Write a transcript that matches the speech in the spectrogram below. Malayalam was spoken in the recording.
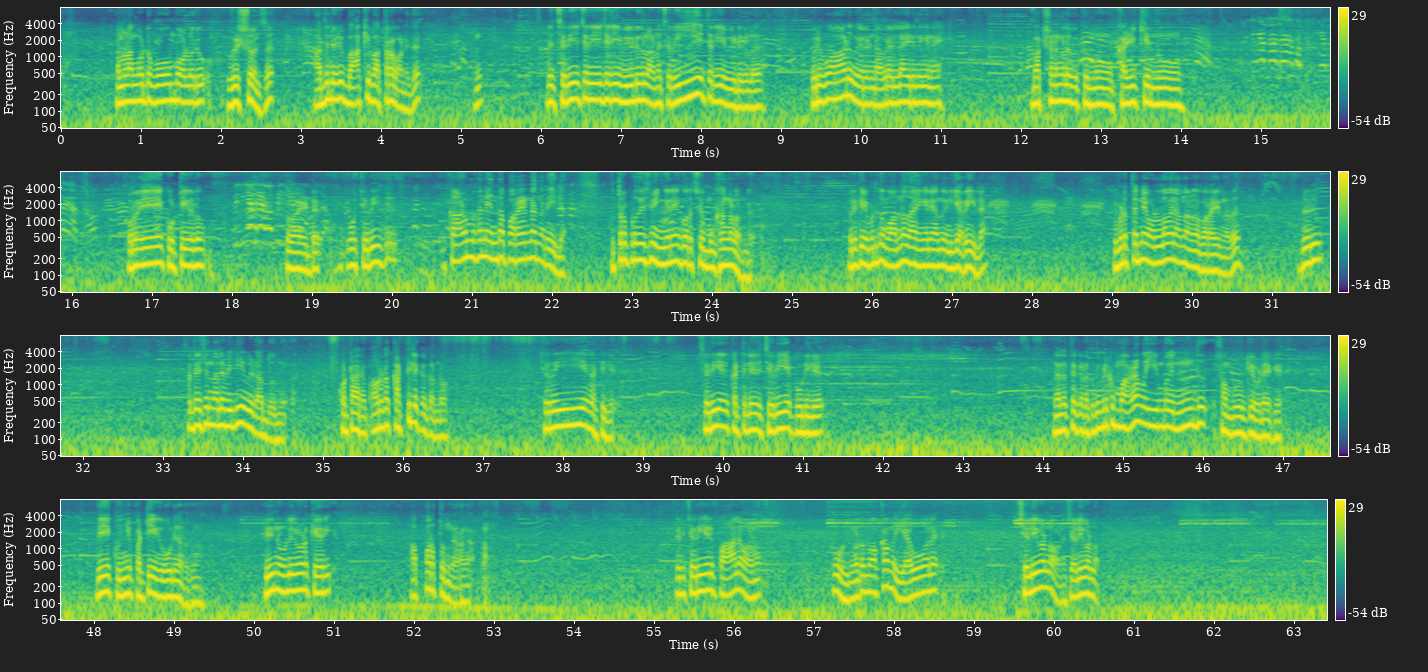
നമ്മൾ അങ്ങോട്ട് പോകുമ്പോൾ ഉള്ളൊരു വിഷ്വൽസ് അതിന്റെ ഒരു ബാക്കി പത്രമാണിത്. ചെറിയ ചെറിയ ചെറിയ വീടുകളാണ്. ചെറിയ ചെറിയ വീടുകൾ. ഒരുപാട് പേരുണ്ട്. അവരെല്ലാം ഇരുന്നിങ്ങനെ ഭക്ഷണങ്ങൾ വെക്കുന്നു കഴിക്കുന്നു. കുറേ കുട്ടികളും ആയിട്ട് ഓ ചെറിയ കാണുമ്പോൾ തന്നെ എന്താ പറയേണ്ടതെന്നറിയില്ല. ഉത്തർപ്രദേശിൽ ഇങ്ങനെ കുറച്ച് മുഖങ്ങളുണ്ട്. ഇവർക്ക് എവിടുന്ന് വന്നതാ എങ്ങനെയാണെന്ന് എനിക്കറിയില്ല. ഇവിടെ തന്നെ ഉള്ളവരാണെന്നാണ് പറയുന്നത്. ഇതൊരു അത്യാവശ്യം നല്ല വലിയ വീടാന്ന് തോന്നുന്നു. കൊട്ടാരം. അവരുടെ കട്ടിലൊക്കെ കണ്ടോ? ചെറിയ കട്ടിൽ ചെറിയ കട്ടിൽ ചെറിയ കുടിൽ നിലത്ത് കിടക്കുന്നു. ഇവർക്ക് മഴ പെയ്യുമ്പോൾ എന്ത് സംഭവിക്കും ഇവിടെയൊക്കെ? ഇതേ കുഞ്ഞു പട്ടിയൊക്കെ ഓടി നടക്കുന്നു. ഇതിനുള്ളിലൂടെ കയറി അപ്പുറത്തുനിന്ന് ഇറങ്ങാം. ഒരു ചെറിയൊരു പാലമാണ്. ഓ ഇങ്ങോട്ട് നോക്കാൻ വയ്യ. അതുപോലെ ചെളിവെള്ളമാണ് ചെളിവെള്ളം.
